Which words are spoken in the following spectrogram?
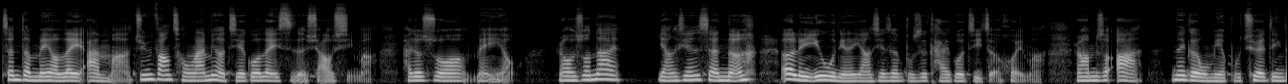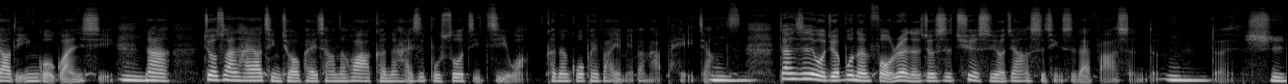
真的没有类案吗？军方从来没有接过类似的消息吗？”他就说没有。然后我说：“那？”杨先生呢？二零一五年的杨先生不是开过记者会吗？然后他们说啊，那个我们也不确定到底因果关系。嗯，那就算他要请求赔偿的话，可能还是不溯及既往，可能国赔法也没办法赔这样子。嗯。但是我觉得不能否认的就是，确实有这样的事情是在发生的。嗯，对，是。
